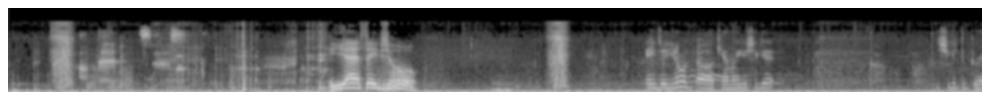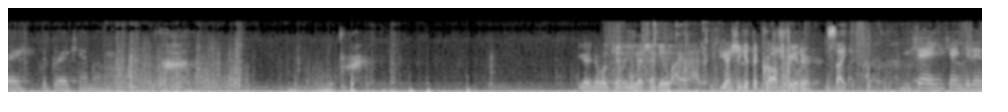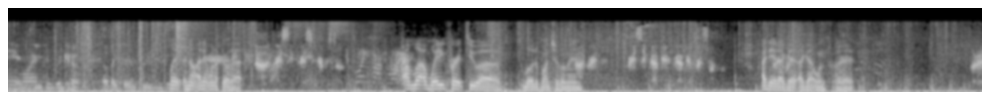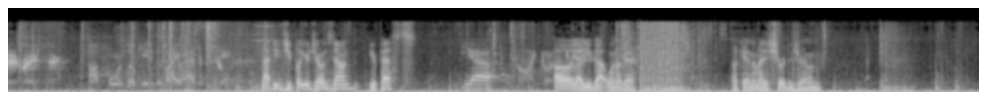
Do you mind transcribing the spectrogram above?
I bet. This is- Yes, Angel. Angel, you know what uh, camo you should get? You should get the gray, the gray camo. You guys know what camera you guys should get? You guys should get the crossfader. Psychic. You can't, you can't get it anymore. seasons ago. That was like 10 seasons ago. Wait, no, I didn't want to throw that. Nah, Gracie, Gracie, grab your stuff. Deploying barbed wire. I'm I'm waiting for it to uh load a bunch of them in. Nah, Gracie, Gracie, grab your, grab your first one. I did. I got I got one. All right. Put it right there. Op 4 located the biohazard. Matthew, did you put your drones down? Your pests? Yeah. Oh yeah, you got one. Okay. Okay, and then I just shorted the drone. 10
